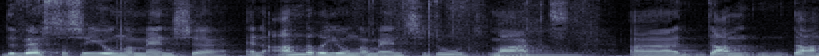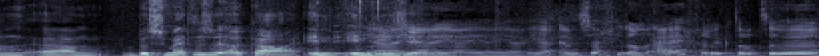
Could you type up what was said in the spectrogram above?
de westerse jonge mensen en andere jonge mensen doet, maakt. Uh, dan, dan um, besmetten ze elkaar in, in die zin. Ja, ja, ja, ja, ja. En zeg je dan eigenlijk dat de,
